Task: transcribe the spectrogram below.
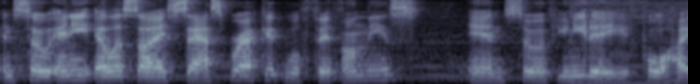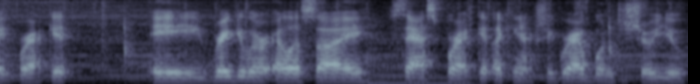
and so any LSI SAS bracket will fit on these. And so if you need a full height bracket, a regular LSI SAS bracket, I can actually grab one to show you,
